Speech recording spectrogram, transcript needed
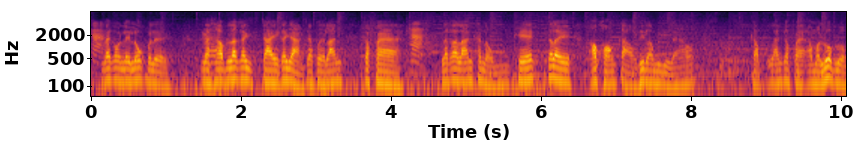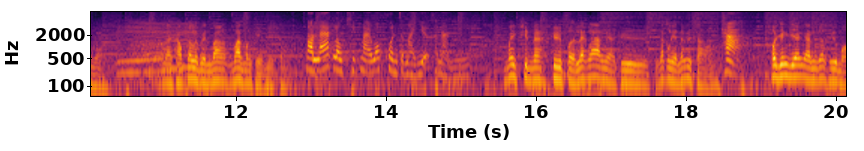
ค่ะแล้วก็เลยลกไปเลยนะครับ แล้วก็ใจก็อยากจะเปิดร้านกาแฟ ค่ะ แล้วก็ร้านขนมเค้กก็เลยเอาของเก่าที่เรามีอยู่แล้ว กับร้านกาแฟเอามารวบรวมกันนะครับก็เลยเป็นบ้านบ้านบางเขนนี่ครับ ตอนแรกเราคิดไหมว่าคนจะมาเยอะขนาดนี้ไม่คิดนะ คือเปิดแรกๆเนี่ยคือนักเรียนนักศึกษาค่ะเพราะเยื้องๆกันก็คือหมอ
